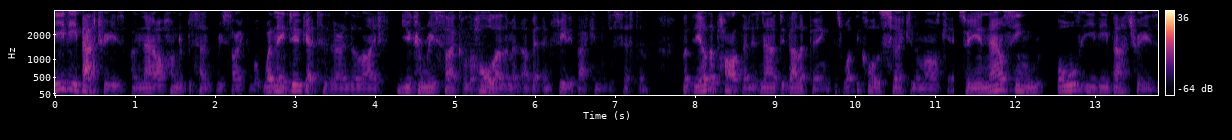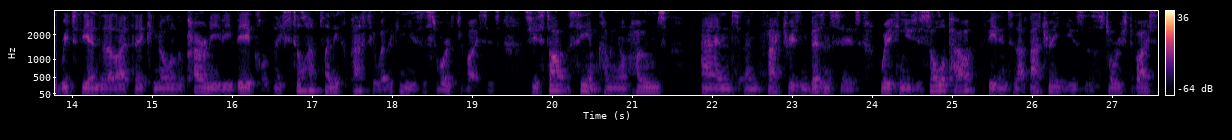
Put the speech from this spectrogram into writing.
EV batteries are now 100% recyclable. When they do get to their end of life, you can recycle the whole element of it and feed it back into the system. But the other part that is now developing is what they call a circular market. So you're now seeing old EV batteries reach the end of their life. They can no longer power an EV vehicle. They still have plenty of capacity where they can use as storage devices. So you start to see them coming on homes and, and factories and businesses where you can use your solar power, feed into that battery, use it as a storage device,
